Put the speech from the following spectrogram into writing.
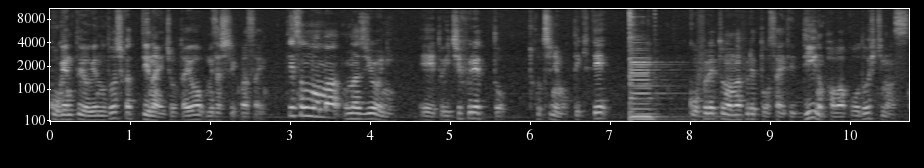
5弦と4弦の音しか出ない状態を目指してください。で、そのまま同じように、えー、と1フレットこっちに持ってきて、5フレット、7フレットを押さえて D のパワーコードを弾きます。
